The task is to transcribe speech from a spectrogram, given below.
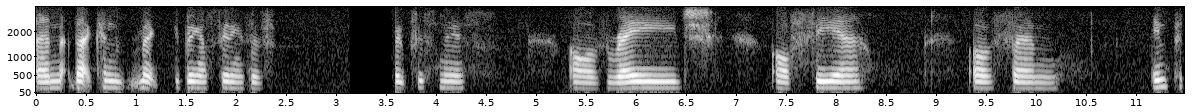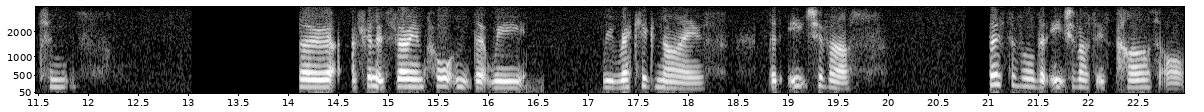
And that can make, bring us feelings of hopelessness, of rage, of fear, of um, impotence. So I feel it's very important that we we recognize that each of us First of all, that each of us is part of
